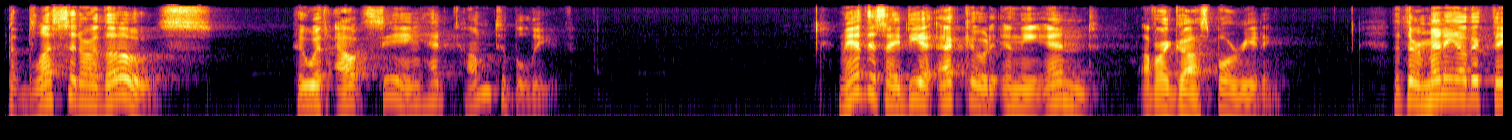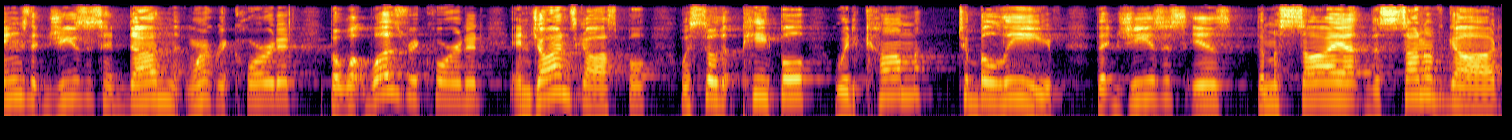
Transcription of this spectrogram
But blessed are those who, without seeing, had come to believe. we have this idea echoed in the end of our gospel reading that there are many other things that Jesus had done that weren't recorded, but what was recorded in John's gospel was so that people would come to believe that Jesus is the Messiah, the Son of God,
